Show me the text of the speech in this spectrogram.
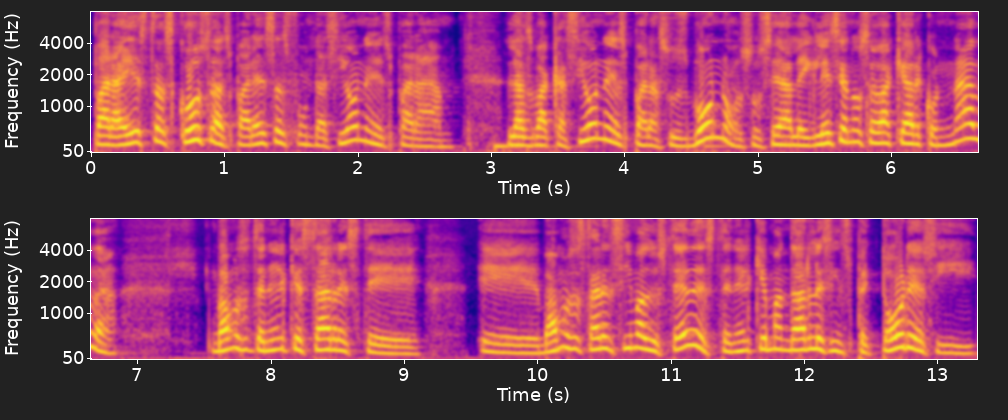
para estas cosas, para esas fundaciones, para las vacaciones, para sus bonos, o sea, la iglesia no se va a quedar con nada. Vamos a tener que estar, este, eh, vamos a estar encima de ustedes, tener que mandarles inspectores y,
